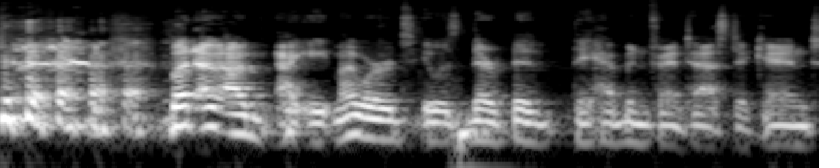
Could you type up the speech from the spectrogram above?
but I, I, I ate my words. It was they're been, they have been fantastic and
